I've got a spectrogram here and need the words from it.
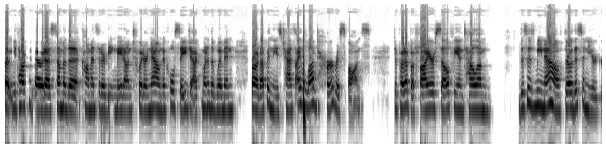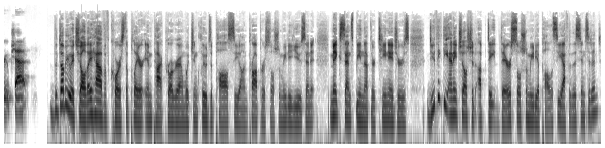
But you talked about uh, some of the comments that are being made on Twitter now. Nicole Sajak, one of the women brought up in these chats, I loved her response to put up a fire selfie and tell them, This is me now. Throw this into your group chat. The WHL, they have, of course, the Player Impact Program, which includes a policy on proper social media use, and it makes sense being that they're teenagers. Do you think the NHL should update their social media policy after this incident?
